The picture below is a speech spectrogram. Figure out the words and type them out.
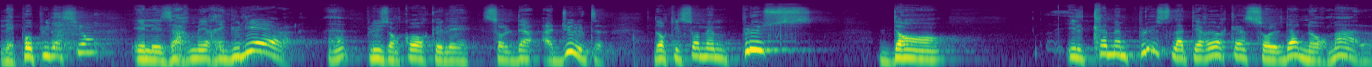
les populations et les armées régulières, hein, plus encore que les soldats adultes. Donc ils sont même plus dans... Ils créent même plus la terreur qu'un soldat normal.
